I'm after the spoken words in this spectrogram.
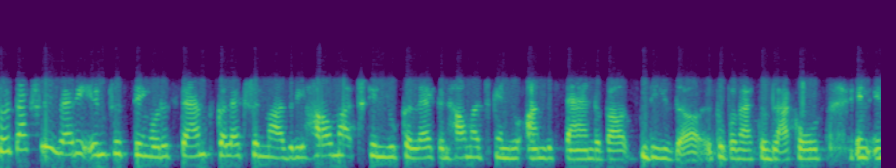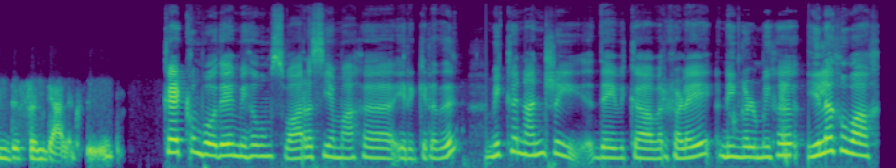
So it's actually very interesting. Or a stamp collection, Madhuri. How much can you collect, and how much can you understand about these uh, supermassive black holes in in different galaxies? கேட்கும்போதே மிகவும் சுவாரஸ்யமாக இருக்கிறது மிக்க நன்றி தேவிகா அவர்களே நீங்கள் மிக இலகுவாக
